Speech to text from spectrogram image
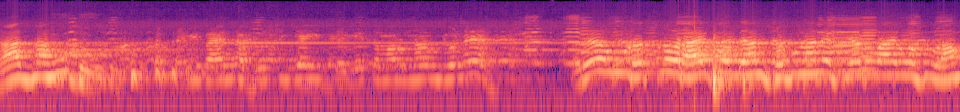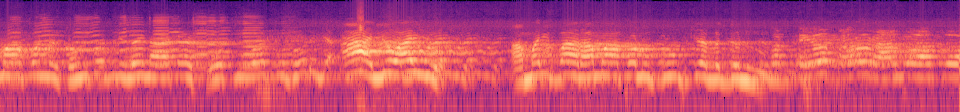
રાજના હું નામ અરે હું રત્નો રાયકો બેન સગુણાને તેડવા આવ્યો છું. રામા આપણને કંકોત્રી લઈને આગળ ખોટની વાત થોડી છે? આ યો આવ્યો અમારી પાસે રામા આપણનું પ્રૂફ છે લગ્નનું કયો તારો રામો આપો?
